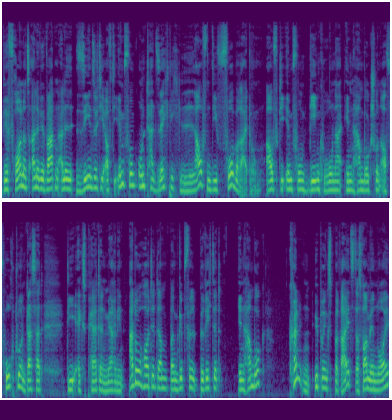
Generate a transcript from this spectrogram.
wir freuen uns alle, wir warten alle sehnsüchtig auf die Impfung und tatsächlich laufen die Vorbereitungen auf die Impfung gegen Corona in Hamburg schon auf Hochtouren. Das hat die Expertin Marilyn Addo heute dann beim Gipfel berichtet. In Hamburg könnten übrigens bereits, das war mir neu,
